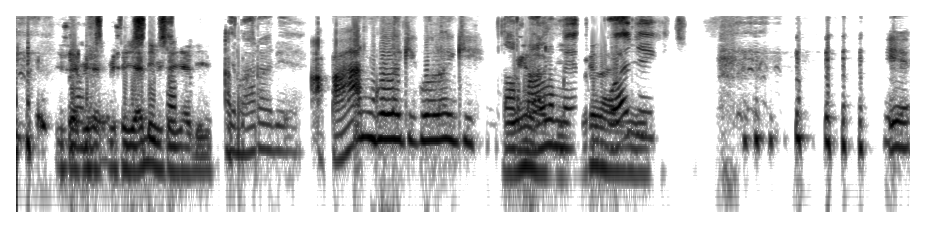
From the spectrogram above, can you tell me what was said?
bisa bisa bisa jadi bisa jadi Dia Apa? marah dia. apaan gue lagi gue lagi Ntar malam ya, gue aja. Iya,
